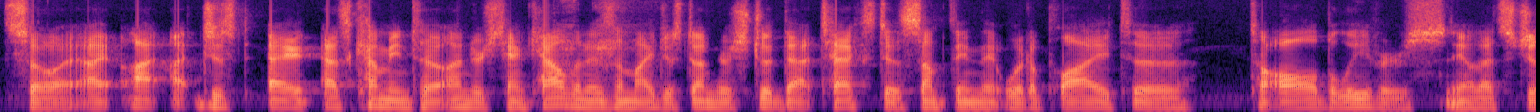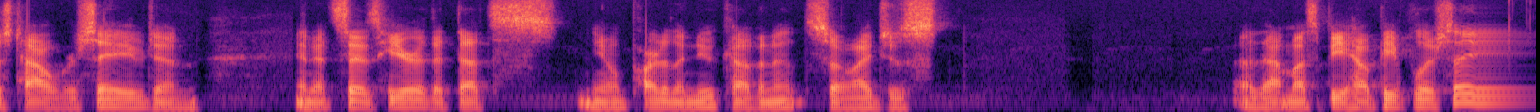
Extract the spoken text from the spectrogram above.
so I, I, I just I, as coming to understand Calvinism, I just understood that text as something that would apply to to all believers. You know, that's just how we're saved, and and it says here that that's you know part of the new covenant. So I just uh, that must be how people are saved.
